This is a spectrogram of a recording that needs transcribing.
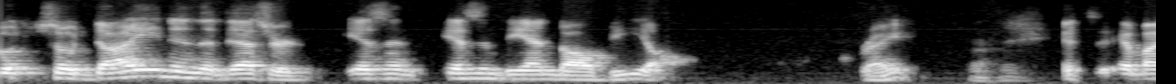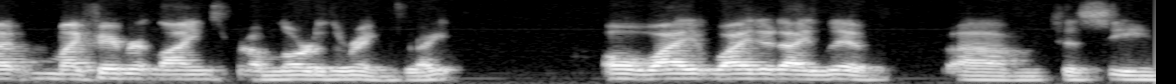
So, so dying in the desert isn't isn't the end all be all, right? Mhm. It's my my favorite lines from Lord of the Rings, right? Oh, why why did I live um, to see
